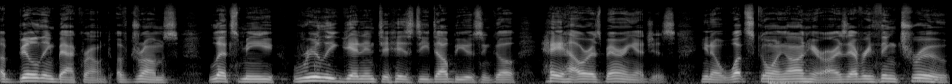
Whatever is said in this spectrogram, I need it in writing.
a building background of drums lets me really get into his DWs and go, hey, how are his bearing edges? You know, what's going on here? Is everything true?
